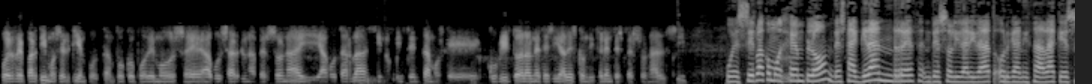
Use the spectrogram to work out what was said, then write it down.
pues repartimos el tiempo. Tampoco podemos eh, abusar de una persona y agotarla, sino que intentamos que cubrir todas las necesidades con diferentes personal, sí pues sirva como ejemplo de esta gran red de solidaridad organizada que es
